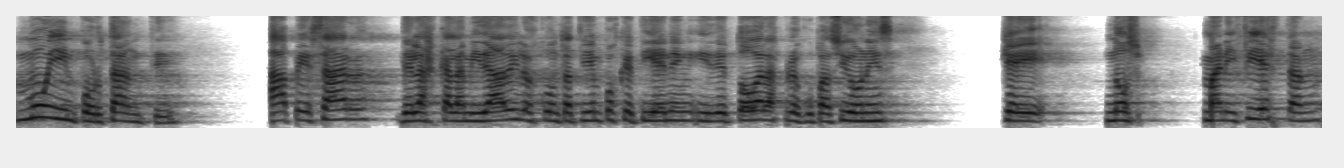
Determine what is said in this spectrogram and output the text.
muy importante, a pesar de las calamidades y los contratiempos que tienen y de todas las preocupaciones que nos manifiestan,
